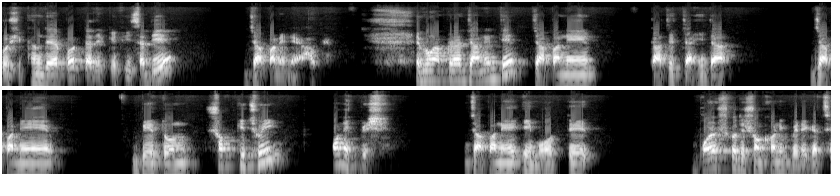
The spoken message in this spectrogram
প্রশিক্ষণ দেওয়ার পর তাদেরকে ভিসা দিয়ে জাপানে নেওয়া হবে। এবং আপনারা জানেন যে জাপানে কাজের চাহিদা জাপানে বেতন সবকিছুই অনেক বেশি। জাপানে এই মুহূর্তে বয়স্কদের সংখ্যা অনেক বেড়ে গেছে,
